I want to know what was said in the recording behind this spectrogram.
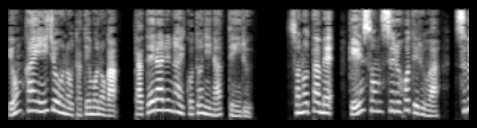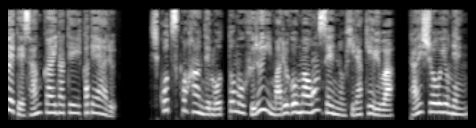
4階以上の建物が建てられないことになっている。そのため、現存するホテルはすべて3階建て以下である。支笏湖畔で最も古い丸駒温泉の開け湯は大正4年。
